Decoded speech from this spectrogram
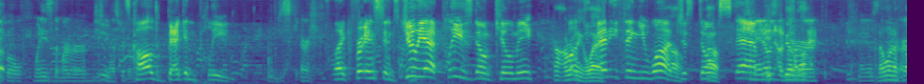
people when he's the murderer. Just Dude, mess with it's them. called beg and plead. It'd be scary. Like, for instance, Juliet, please don't kill me. no, I'm I'll running do away. anything you want, Oh, just don't oh. stab Tomato's me. the feel I don't want to.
